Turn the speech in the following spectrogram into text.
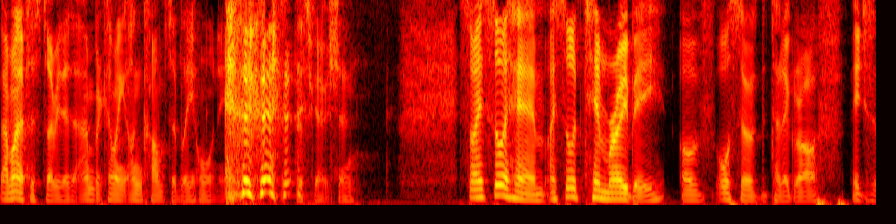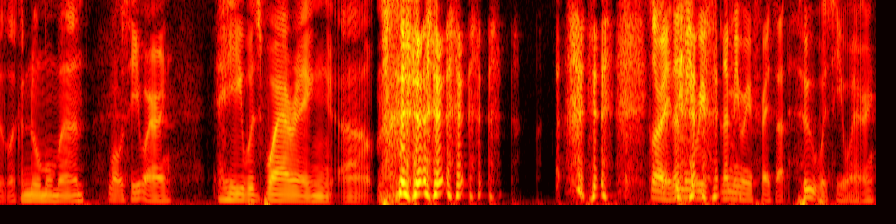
I might have to stop you there. I'm becoming uncomfortably horny. this description. So I saw him. I saw Tim Robey of also of the Telegraph. He just looks like a normal man. What was he wearing? He was wearing. Um, Sorry, let me re- let me rephrase that. Who was he wearing?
